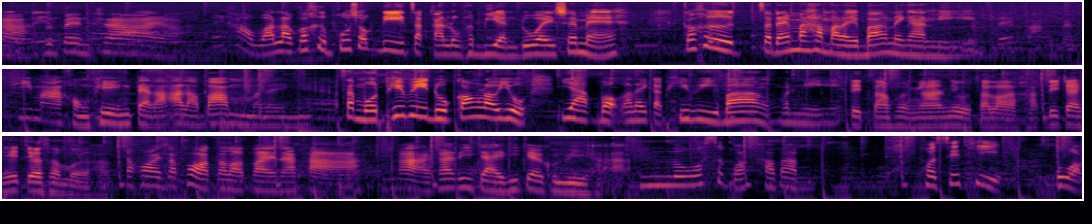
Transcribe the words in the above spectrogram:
ค่ะมันเป็นใช่ค่ะ ได้ข่าวว่าเราก็คือผู้โชคดีจากการลงทะเบียนด้วยใช่ไหม ก็คือจะได้มาทำอะไรบ้างในงานนี้ ได้ฟังแบบที่มาของเพลงแต่ละอัลบั้มอะไรอย่างเงี้ย สมมติพี่วีดูกล้องเราอยู่ อยากบอกอะไรกับพี่วีบ้างวันนี้ ติดตามผลงานอยู่ตลอดครับ ดีใจที่เจอเสมอครับ จะคอยสปอร์ตตลอดไปนะคะ ค่ะ ก็ดีใจที่เจอคุณวีค่ะ รู้สึกว่าเขาแบบ positive บวก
